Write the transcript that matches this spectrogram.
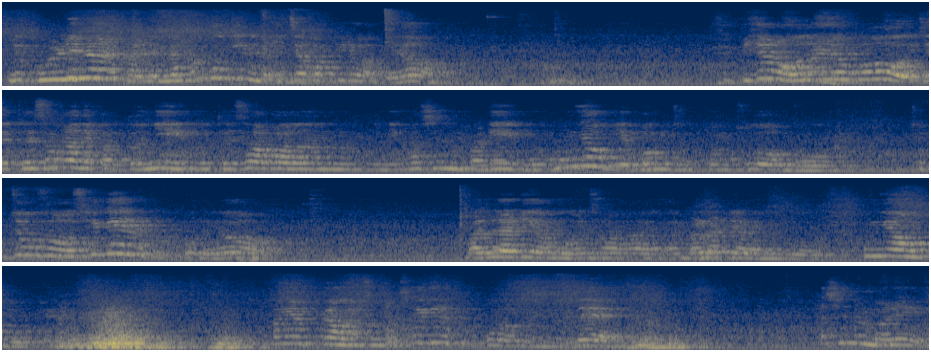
근데 볼리비아를 가려면 한국인 은 비자가 필요하대요. 그 비자를 얻으려고 이제 대사관에 갔더니 그 대사관 분이 하시는 말이 뭐 홍역 예방 접종소 뭐 접종소 세 개를 갖고래요. 말라리아 뭐 해서 아, 말라리아 아니고 홍역 뭐 황열병에서 뭐세 개를 갖고 오라고 했는데 하시는 말이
